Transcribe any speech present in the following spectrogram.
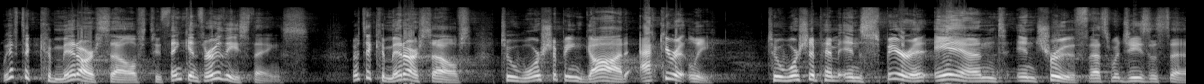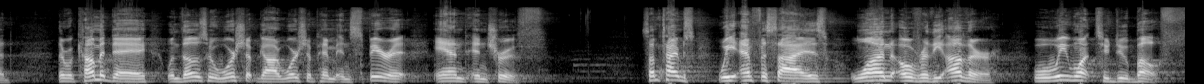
we have to commit ourselves to thinking through these things. We have to commit ourselves to worshiping God accurately, to worship Him in spirit and in truth. That's what Jesus said. There will come a day when those who worship God worship Him in spirit and in truth. Sometimes we emphasize one over the other. Well, we want to do both.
